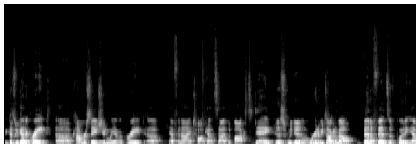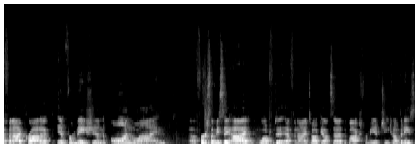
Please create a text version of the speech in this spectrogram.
because we got a great uh, conversation. We have a great uh, F and I talk outside the box today. Yes, we Uh, do. we're going to be talking about benefits of putting F&I product information online. Uh, first, let me say hi and welcome to F&I Talk Outside the Box from EFG Companies.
